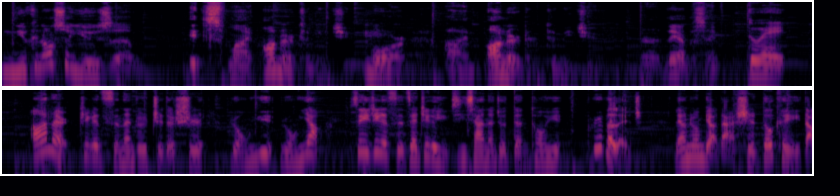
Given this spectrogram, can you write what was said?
You can also use um, "It's my honor to meet you" mm. or "I'm honored to meet you." Uh, they are the same. 对，honor 这个词呢，就指的是荣誉、荣耀，所以这个词在这个语境下呢，就等同于 privilege，两种表达是都可以的。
